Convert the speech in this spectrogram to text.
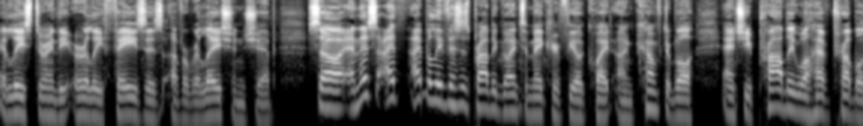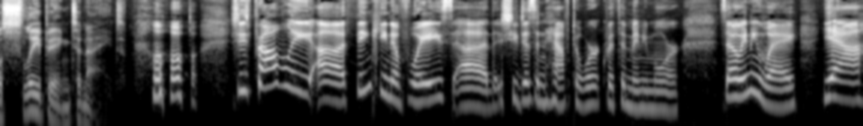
at least during the early phases of a relationship. So, and this, I, I believe this is probably going to make her feel quite uncomfortable, and she probably will have trouble sleeping tonight. She's probably uh, thinking of ways uh, that she doesn't have to work with him anymore. So, anyway, yeah,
